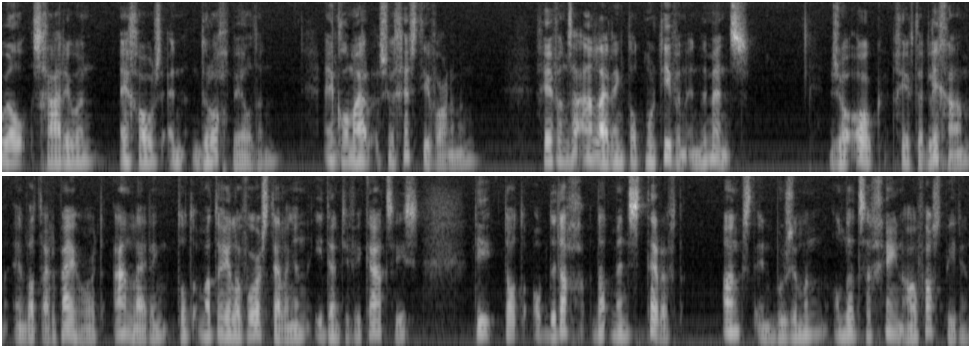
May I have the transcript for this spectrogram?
Hoewel schaduwen, echo's en droogbeelden enkel maar suggestie vormen, geven ze aanleiding tot motieven in de mens. Zo ook geeft het lichaam en wat erbij hoort aanleiding tot materiële voorstellingen, identificaties, die tot op de dag dat men sterft angst inboezemen omdat ze geen houvast bieden.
